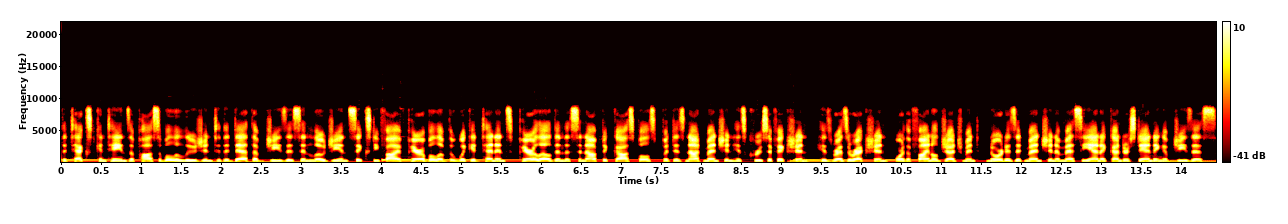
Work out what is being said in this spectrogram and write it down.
The text contains a possible allusion to the death of Jesus in Logion 65 parable of the wicked tenants, paralleled in the Synoptic Gospels, but does not mention his crucifixion, his resurrection, or the final judgment, nor does it mention a messianic understanding of Jesus.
